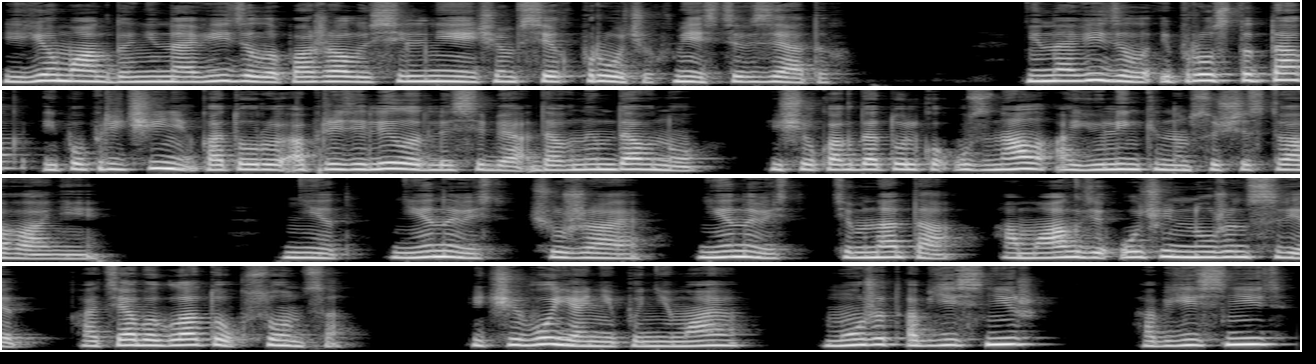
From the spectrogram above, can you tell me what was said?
Ее Магда ненавидела, пожалуй, сильнее, чем всех прочих вместе взятых. Ненавидела и просто так, и по причине, которую определила для себя давным-давно, еще когда только узнала о Юлинкином существовании. Нет, ненависть чужая, ненависть темнота, а Магде очень нужен свет, хотя бы глоток солнца. И чего я не понимаю? Может, объяснишь? Объяснить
